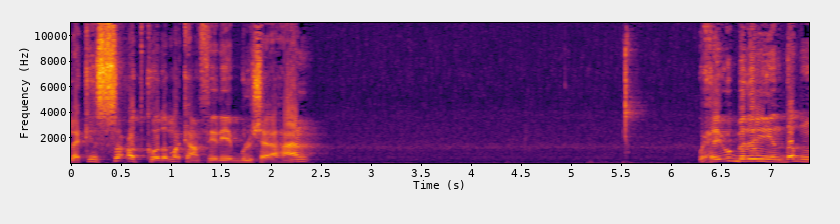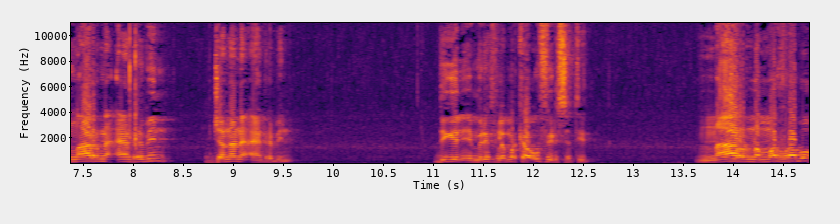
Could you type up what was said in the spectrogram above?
laakiin socodkooda markaan fiiriyay bulsho ahaan waxay u badan yihiin dad naarna aan rabin jannana aan rabin. Digil iyo mirifle markaa u fiirsatid naarna ma rabo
